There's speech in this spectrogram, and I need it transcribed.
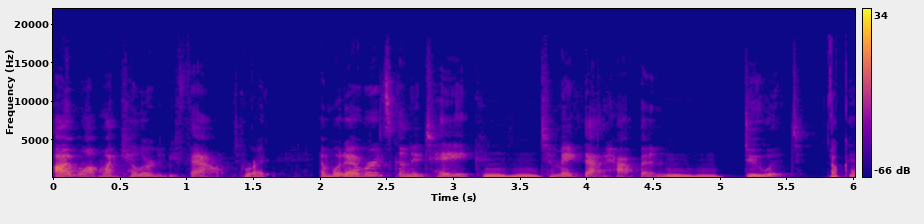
I want my killer to be found, Right. and whatever it's going to take Mm-hmm. to make that happen, Mm-hmm. do it. Okay.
